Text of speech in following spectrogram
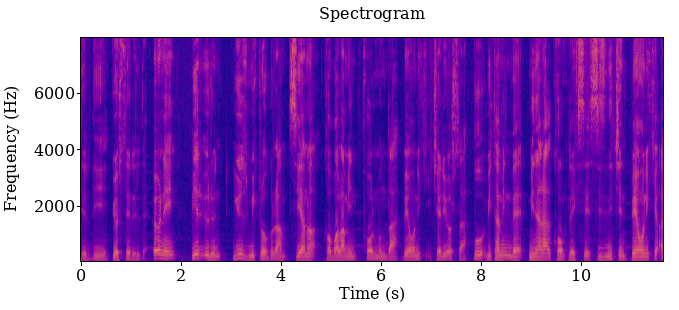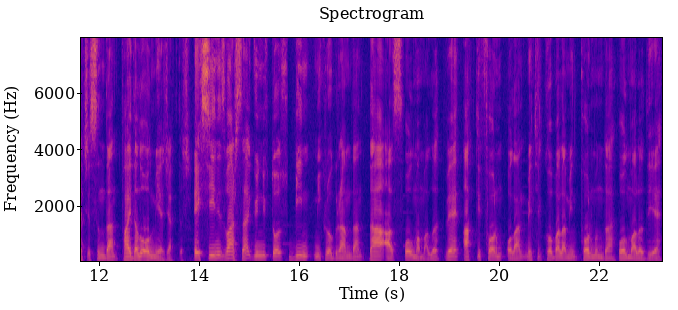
normalleştirdiği gösterildi. Örneğin bir ürün 100 mikrogram siyanokobalamin formunda B12 içeriyorsa bu vitamin ve mineral kompleksi sizin için B12 açısından faydalı olmayacaktır. Eksiğiniz varsa günlük doz 1000 mikrogramdan daha az olmamalı ve aktif form olan metilkobalamin formunda olmalı diye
